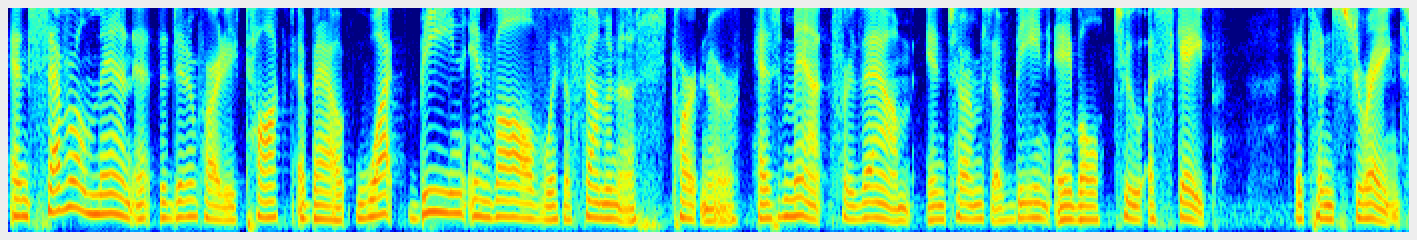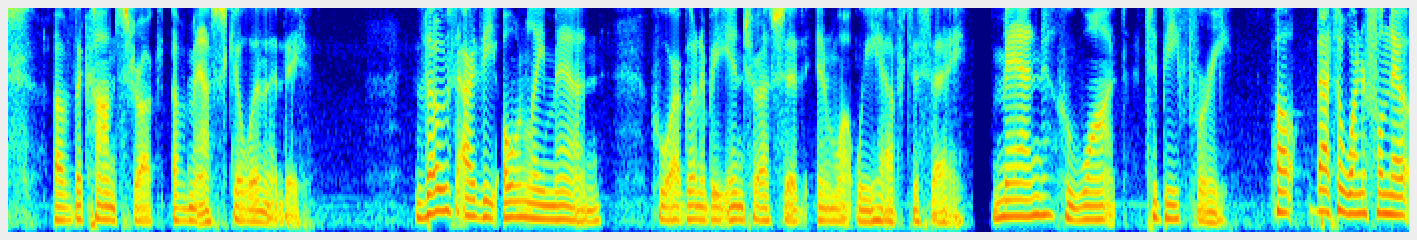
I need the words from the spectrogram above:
and several men at the dinner party talked about what being involved with a feminist partner has meant for them in terms of being able to escape the constraints of the construct of masculinity. Those are the only men who are going to be interested in what we have to say. Men who want to be free. Well, that's a wonderful note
